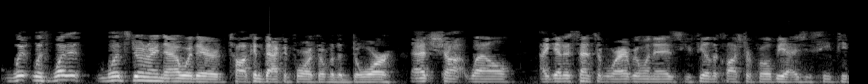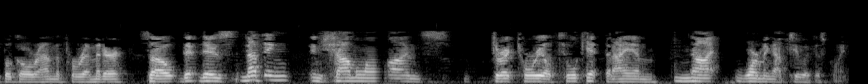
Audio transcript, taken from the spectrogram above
with, with what it, doing right now where they're talking back and forth over the door, that shot well. I get a sense of where everyone is. You feel the claustrophobia as you see people go around the perimeter. So th- there's nothing in Shyamalan's directorial toolkit that I am not warming up to at this point.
